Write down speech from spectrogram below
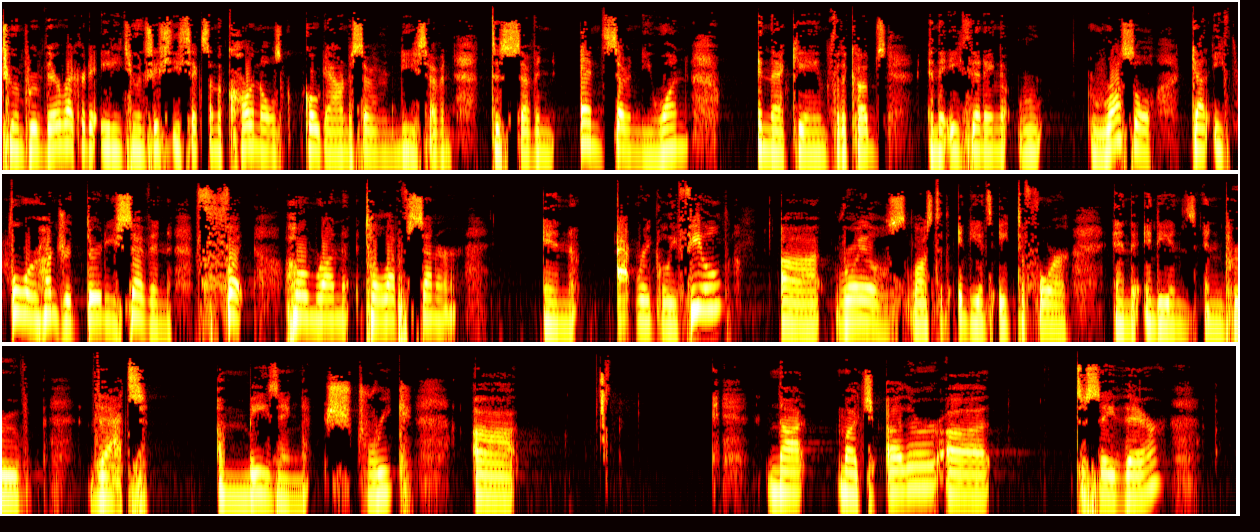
to improve their record to 82 and 66 and the Cardinals go down to 77 to 7 and 71 in that game for the Cubs in the 8th inning Russell got a 437 foot home run to left center in at Wrigley Field. Uh, Royals lost to the Indians eight to four, and the Indians improve that amazing streak. Uh, not much other uh, to say there.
